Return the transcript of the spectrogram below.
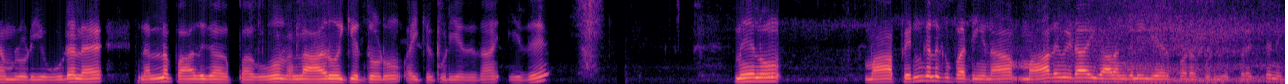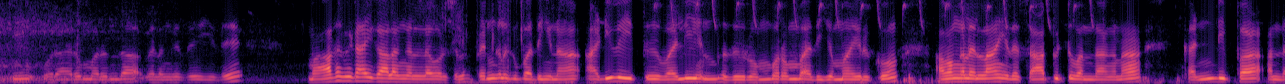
நம்மளுடைய உடலை நல்ல பாதுகாப்பாகவும் நல்ல ஆரோக்கியத்தோடும் வைக்கக்கூடியது தான் இது. மேலும் மா பெண்களுக்கு பார்த்தீங்கன்னா மாதவிடாய் காலங்களில் ஏற்படக்கூடிய பிரச்சனைக்கு ஒரு அருமருந்தாக விளங்குது இது. மாதவிடாய் காலங்களில் ஒரு சில பெண்களுக்கு பார்த்தீங்கன்னா அடி வைத்து வலி என்பது ரொம்ப ரொம்ப அதிகமாக இருக்கும். அவங்களெல்லாம் இதை சாப்பிட்டு வந்தாங்கன்னா கண்டிப்பாக அந்த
